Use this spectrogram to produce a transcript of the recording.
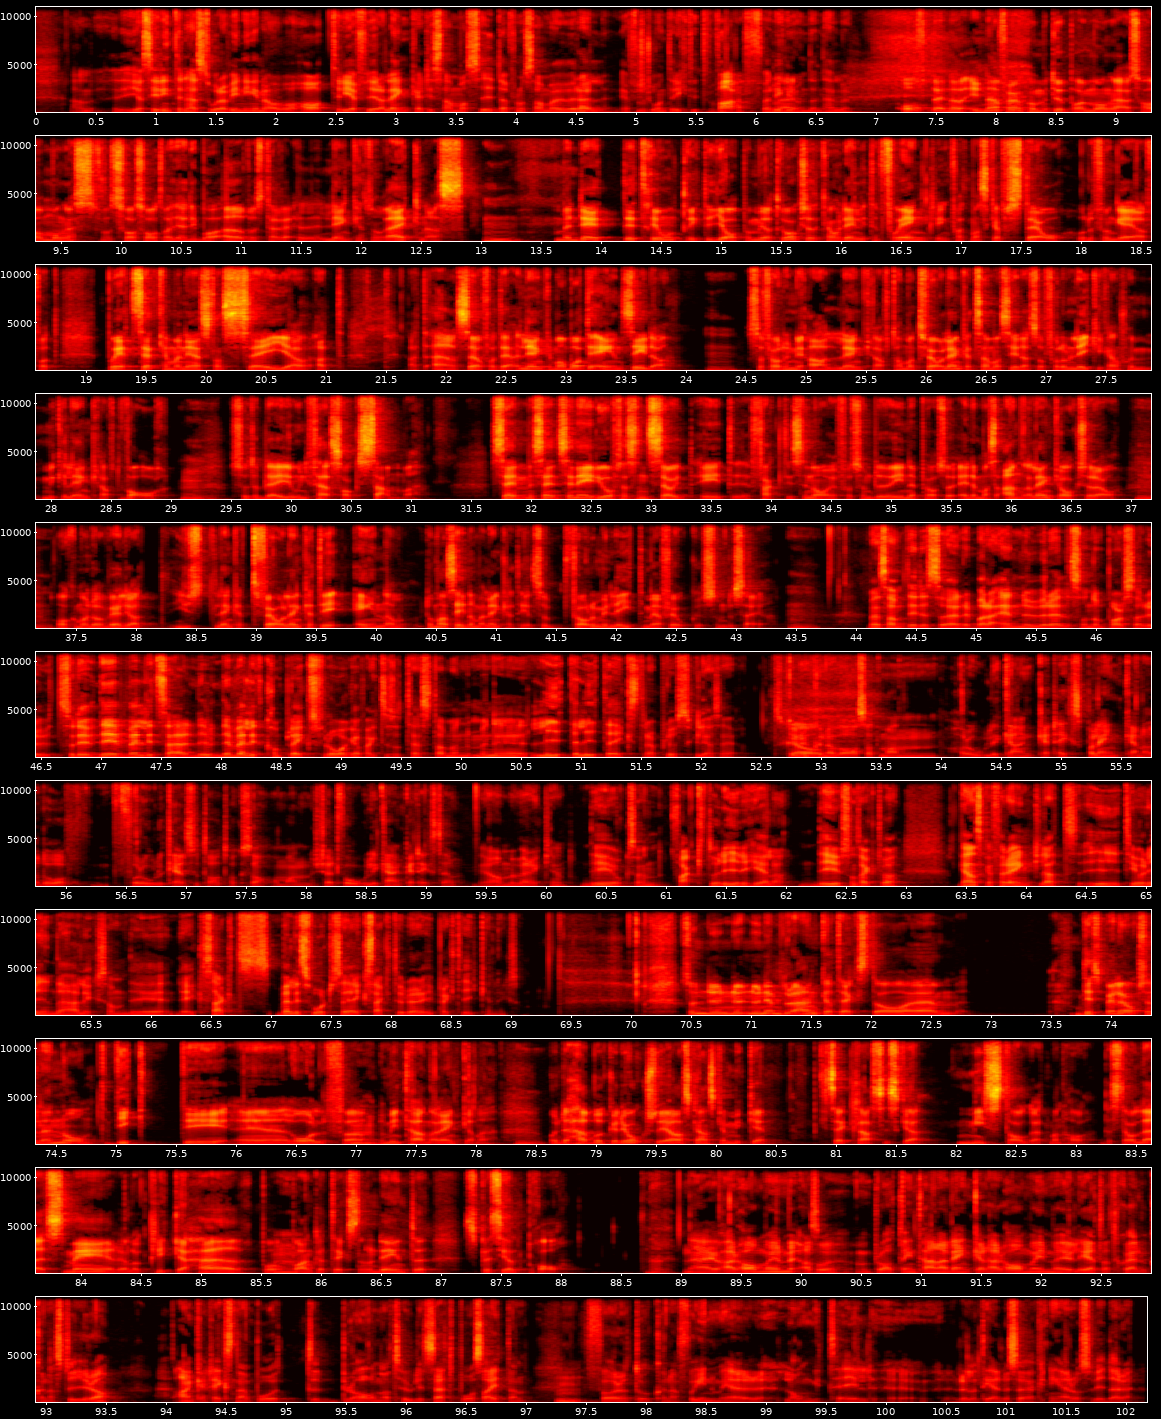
jag ser inte den här stora vinningen av att ha tre, fyra länkar till samma sida från samma URL. Jag förstår inte riktigt varför i Nej. grunden heller. Ofta när i den här frågan kommit upp har många, alltså har många svar- svarat att ja, det är bara översta länken som räknas. Men det, det tror inte riktigt jag på. Men jag tror också att kanske det är en liten förenkling för att man ska förstå hur det fungerar. För att på ett sätt kan man nästan säga att, att det är så. För att länkar man bara till en sida så får den ju all länkkraft. Har man två länkar till samma sida så får de lika kanske mycket länkkraft var. Så det blir ju ungefär sak samma. Sen, men sen, sen är det ju oftast inte så i ett faktiskt scenario. För som du är inne på så är det massa andra länkar också då. Och om man då väljer att just länka två länkar till en av de här sidorna man länkar till så får de ju lite mer fokus som du säger. Men samtidigt så är det bara en URL som de parsar ut. Så det, det är väldigt så här, det, det är en väldigt komplex fråga faktiskt att testa. Men, men eh, lite, lite extra plus skulle jag säga. Skulle Ja. det kunna vara så att man har olika ankartext på länkarna och då får olika resultat också om man kör två olika ankartexter? Ja, men verkligen. Det är ju också en faktor i det hela. Det är ju som sagt var ganska förenklat i teorin det här liksom. Det, är- det är exakt, väldigt svårt att säga exakt hur det är i praktiken liksom. Så nu, nu, nu nämnde du ankartext och ehm, det spelar också en enormt viktig eh, roll för de interna länkarna. Och det här brukar det också göras ganska mycket säga, klassiska misstag. Att man har, det står läs mer eller klicka här på, på ankartexten. Och det är inte speciellt bra. Nej, och här har man ju, alltså om vi pratar interna länkar, här har man ju en möjlighet att själv kunna styra ankartexterna på ett bra och naturligt sätt på sajten. För att då kunna få in mer long tail eh, relaterade sökningar och så vidare.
